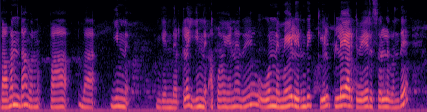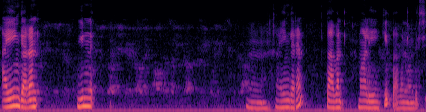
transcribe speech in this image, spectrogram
பவன் தான் வரணும். பா வ இன்னு இங்கே இந்த இடத்துல இன்னு அப்போ என்னது? ஒன்று மேலிருந்து கீழ். பிள்ளையாருக்கு வேறு சொல்லு வந்து ஐங்கரன். இன்னு ஐங்கரன் பவன். மாளிகைக்கு பவன் வந்துடுச்சு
